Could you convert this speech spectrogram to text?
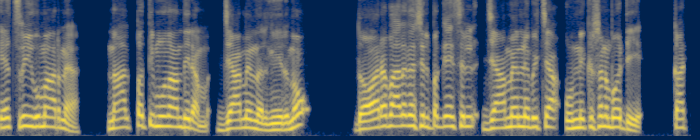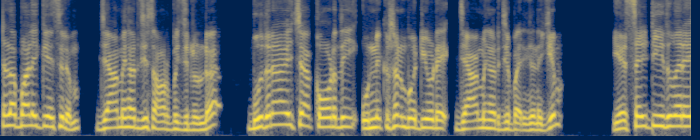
എസ് ശ്രീകുമാറിന് നാൽപ്പത്തിമൂന്നാം ദിനം ജാമ്യം നൽകിയിരുന്നു. ദ്വാരപാലക ശില്പക്കേസിൽ ജാമ്യം ലഭിച്ച ഉണ്ണികൃഷ്ണൻ പോറ്റി കട്ടളപ്പാളി കേസിലും ജാമ്യഹർജി സമർപ്പിച്ചിട്ടുണ്ട്. ബുധനാഴ്ച കോടതി ഉണ്ണികൃഷ്ണൻ പോറ്റിയുടെ ജാമ്യഹർജി പരിഗണിക്കും. എസ് ഐ ടി ഇതുവരെ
